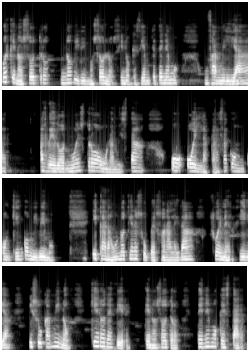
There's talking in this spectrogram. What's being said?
porque nosotros no vivimos solos, sino que siempre tenemos un familiar alrededor nuestro, o una amistad, o, en la casa con, con quien convivimos. Y cada uno tiene su personalidad, su energía y su camino. Quiero decir que nosotros tenemos que estar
